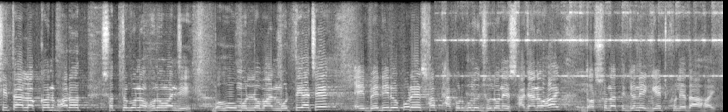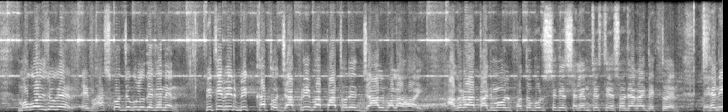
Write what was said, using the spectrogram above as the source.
সীতা লক্ষণ ভরত, শত্রুঘ্ন, হনুমানজি, বহু মূল্যবান মূর্তি আছে। এই বেদির ওপরে সব ঠাকুরগুলো ঝুলনে সাজানো হয়, দর্শনার্থীর জন্য গেট খুলে দেওয়া হয়। মোগল যুগের এই ভাস্কর্যগুলো দেখে নেন। পৃথিবীর বিখ্যাত জাফরি বা পাথরের জাল বলা হয়। আগ্রা তাজমহল ফতেপুর থেকে সেলেম চেস্তি এসব জায়গায় দেখতেন সেনি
